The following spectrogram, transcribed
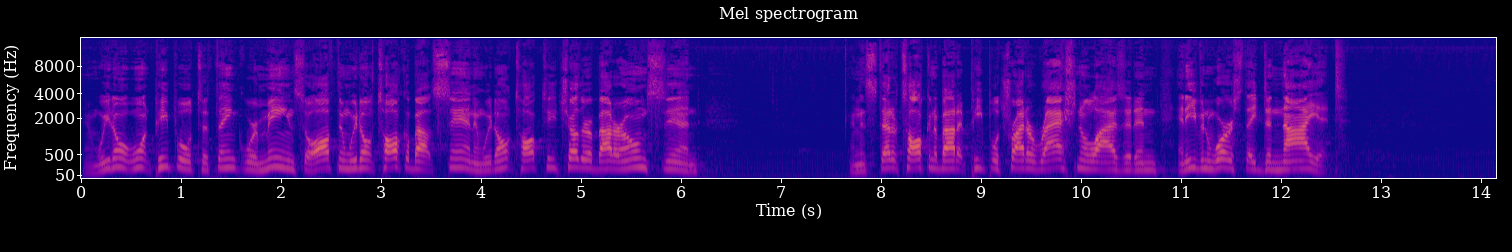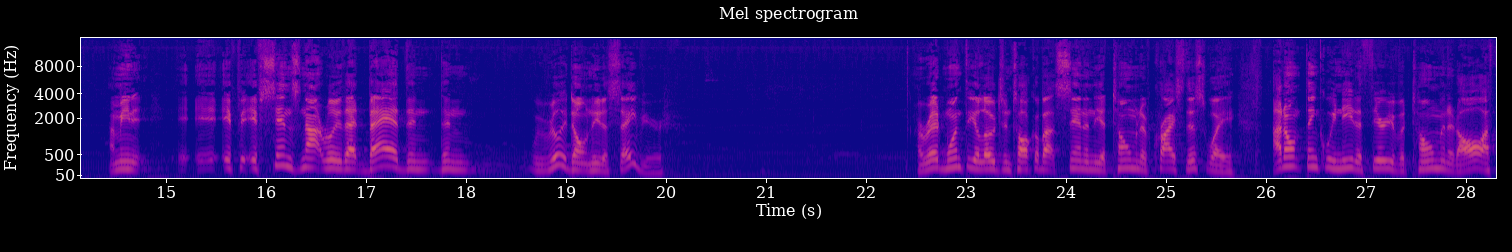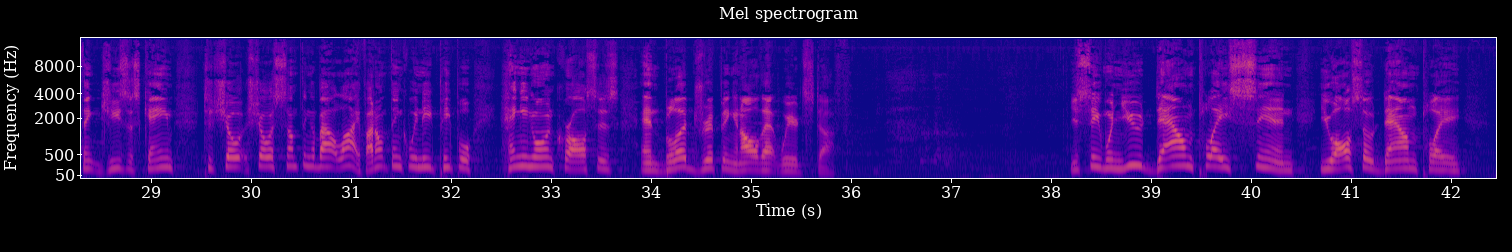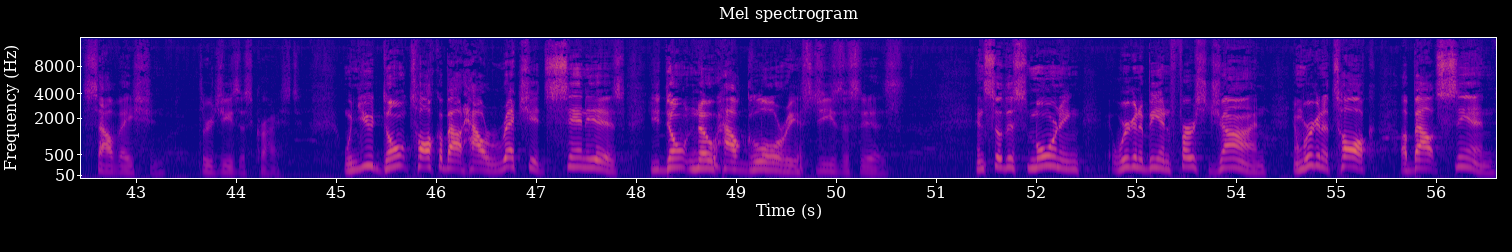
And we don't want people to think we're mean, so often we don't talk about sin and we don't talk to each other about our own sin. And instead of talking about it, people try to rationalize it, and, and even worse, they deny it. I mean, if, if sin's not really that bad, then, then we really don't need a Savior. I read one theologian talk about sin and the atonement of Christ this way. I don't think we need a theory of atonement at all. I think Jesus came to show, show us something about life. I don't think we need people hanging on crosses and blood dripping and all that weird stuff. You see, when you downplay sin, you also downplay salvation through Jesus Christ. When you don't talk about how wretched sin is, you don't know how glorious Jesus is. And so this morning, we're going to be in First John, and we're going to talk about sin.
